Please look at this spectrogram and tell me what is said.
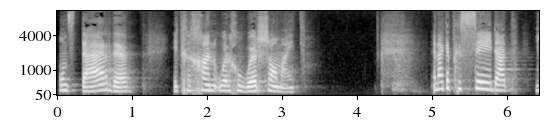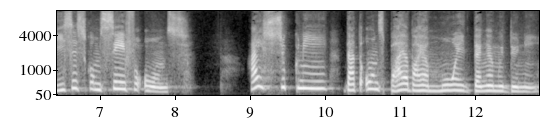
Ons derde het gegaan oor gehoorsaamheid. En ek het gesê dat Jesus kom sê vir ons, hy soek nie dat ons baie baie mooi dinge moet doen nie.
